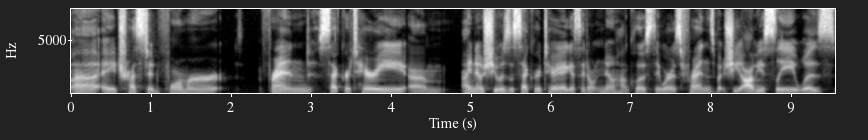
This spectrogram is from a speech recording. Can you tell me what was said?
uh, a trusted former friend, secretary, um, I know she was a secretary. I guess I don't know how close they were as friends, but she obviously was,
